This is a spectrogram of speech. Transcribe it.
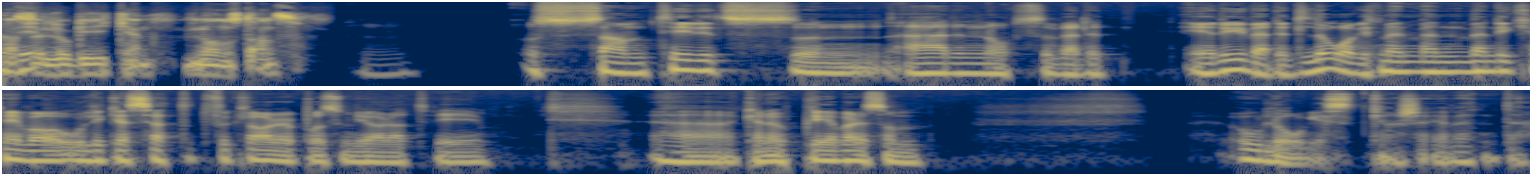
alltså det... logiken någonstans. Och samtidigt så är den också väldigt, är det ju väldigt logiskt, men, men, men det kan ju vara olika sätt att förklara det på som gör att vi eh, kan uppleva det som ologiskt kanske, jag vet inte.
